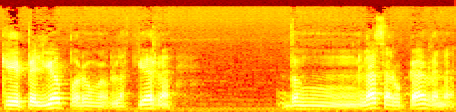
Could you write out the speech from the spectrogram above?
que peleó por las tierras, don Lázaro Cárdenas,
